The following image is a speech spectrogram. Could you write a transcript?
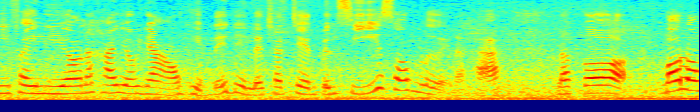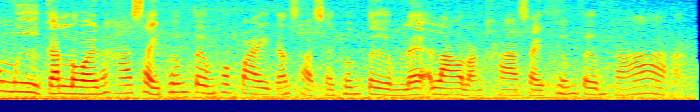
มีไฟเลี้ยวนะคะ ยาวๆ เห็นได้เด่นและชัดเจนเป็นสีส้มเลยนะคะ แล้วก็เบ้ารองมือกันรอยนะคะ ใส่เพิ่มเติมเข้าไปกันสาดใส่เพิ่มเติม และราวหลังคาใส่เพิ่มเติมค่ะ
